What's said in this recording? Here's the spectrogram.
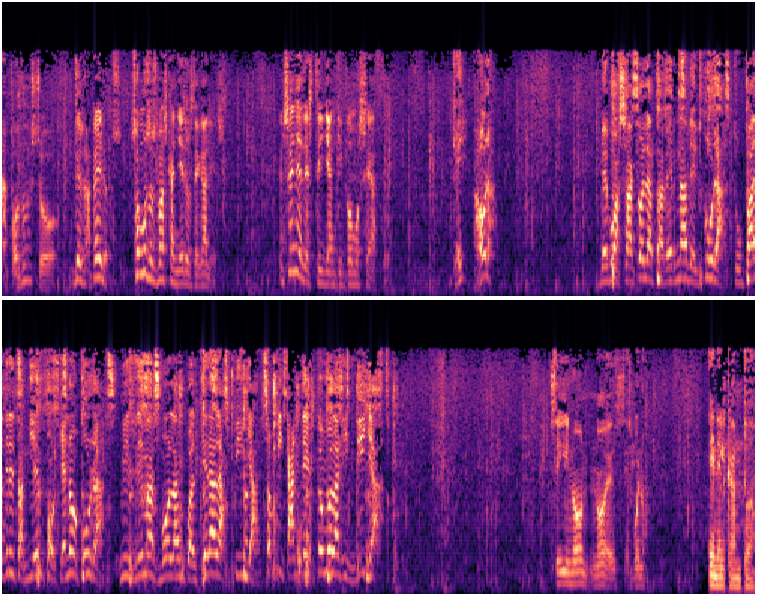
apodos o...? De raperos. Somos los más cañeros de Gales. Enséñale a este yankee cómo se hace. ¿Qué? ¿Ahora? Bebo a saco en la taberna del cura. Tu padre también, ¿por qué no ocurra? Mis rimas molan, cualquiera las pilla. Son picantes como la guindilla. Sí, no, no, es, es bueno. En el campo.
